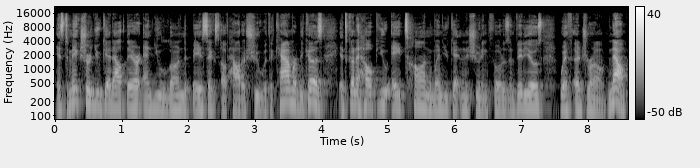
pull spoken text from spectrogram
is to make sure you get out there and you learn the basics of how to shoot with a camera because it's going to help you a ton when you get into shooting photos and videos with a drone. Now,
